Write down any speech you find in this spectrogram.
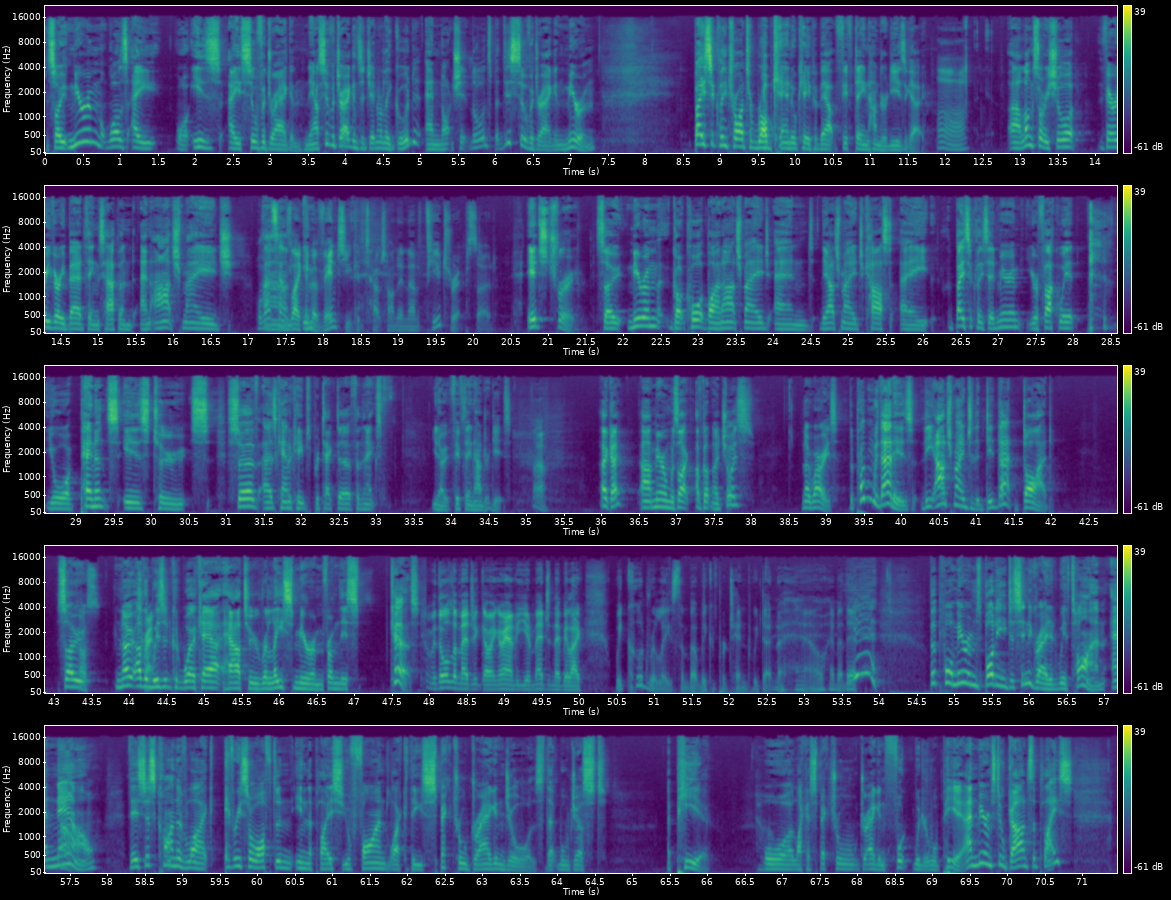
So, Miirym was a, or is a silver dragon. Now, silver dragons are generally good and not shitlords, but this silver dragon, Miirym, basically tried to rob Candlekeep about 1500 years ago. Uh, long story short, very, very bad things happened. An archmage. Well, that sounds um, like an event you could touch on in a future episode. It's true. So Miirym got caught by an archmage, and the archmage cast a basically said, "Miirym, you're a fuckwit. Your penance is to s- serve as Candlekeep's protector for the next, you know, fifteen hundred years." Oh. Okay. Uh, Miirym was like, I've got no choice. No worries. The problem with that is the archmage that did that died. So no other wizard could work out how to release Miirym from this curse. With all the magic going around, you'd imagine they'd be like, we could release them, but we could pretend we don't know how. How about that? Yeah. But poor Miirym's body disintegrated with time, and oh. now there's just kind of like every so often in the place you'll find like these spectral dragon jaws that will just appear, oh. or like a spectral dragon foot would appear. And Miriam still guards the place,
